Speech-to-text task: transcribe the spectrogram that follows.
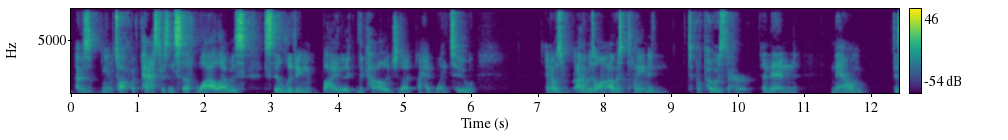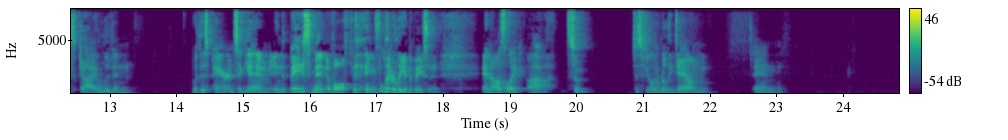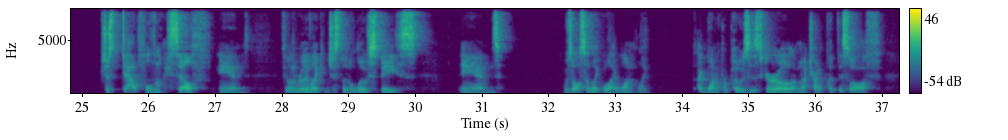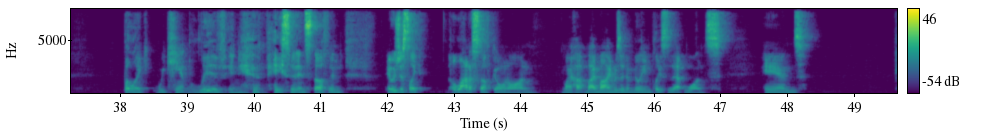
I was, you know, talking with pastors and stuff while I was still living by the, the college that I had went to. And I was I was on I was planning to propose to her. And then now I'm this guy living with his parents again in the basement of all things, literally in the basement. And I was like, ah, so just feeling really down and just doubtful of myself and feeling really like just in a low space and was also like, well, I want like I want to propose this girl. I'm not trying to put this off. But like we can't live in basement and stuff. And it was just like a lot of stuff going on. My my mind was in a million places at once, and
